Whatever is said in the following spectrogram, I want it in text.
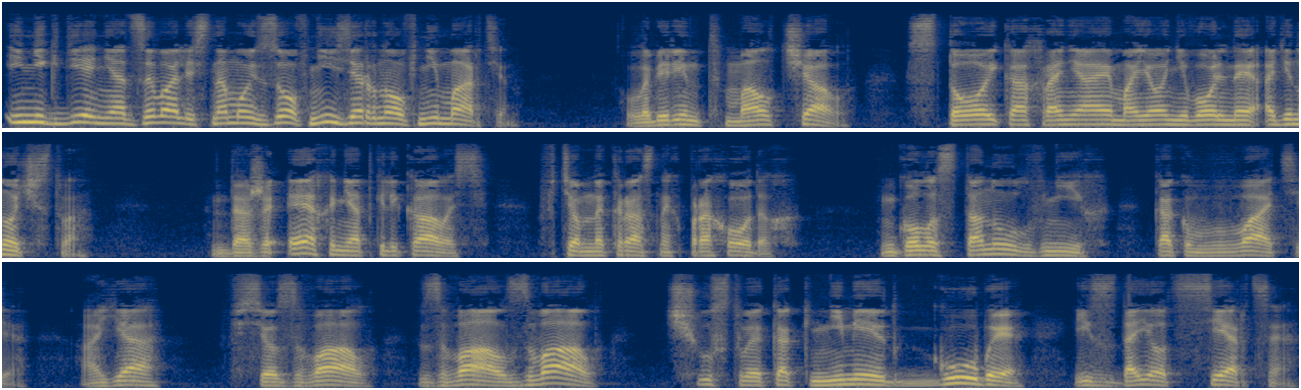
и нигде не отзывались на мой зов ни Зернов, ни Мартин. Лабиринт молчал, стойко охраняя мое невольное одиночество. Даже эхо не откликалось в темно-красных проходах. Голос тонул в них, как в вате, а я все звал, звал, звал, чувствуя, как немеют губы и сдает сердце.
